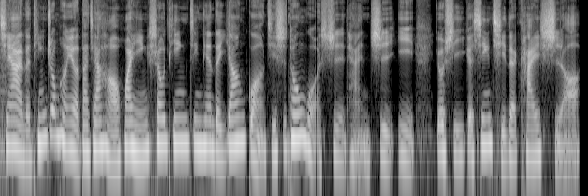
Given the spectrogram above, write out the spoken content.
亲爱的听众朋友，大家好，欢迎收听今天的央广即时通，我是谭志毅，又是一个新奇的开始啊。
